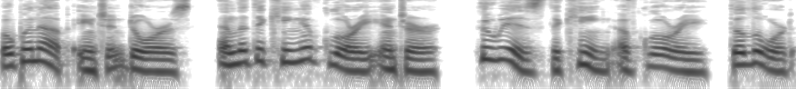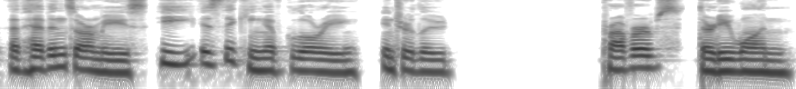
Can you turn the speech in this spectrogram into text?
open up, ancient doors, and let the King of glory enter. Who is the King of glory? The Lord of heaven's armies. He is the King of glory. Interlude. Proverbs 31.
